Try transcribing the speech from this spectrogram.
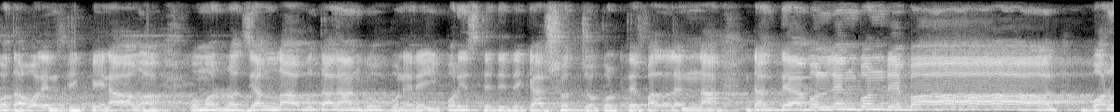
কথা বলেন ঠিক কিনা? ওমর রাজিয়াল্লাহ তালানহু বোনের এই পরিস্থিতি দেখে আর সহ্য করতে পারলেন না। ডাক দেয়া বললেন বোন রে বল, বড়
